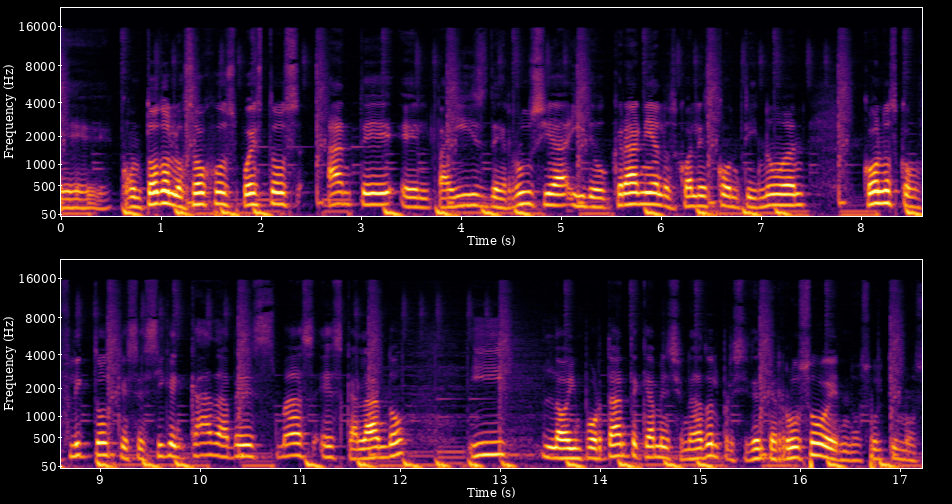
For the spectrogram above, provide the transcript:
eh, con todos los ojos puestos ante el país de Rusia y de Ucrania, los cuales continúan con los conflictos que se siguen cada vez más escalando y lo importante que ha mencionado el presidente ruso en los últimos,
